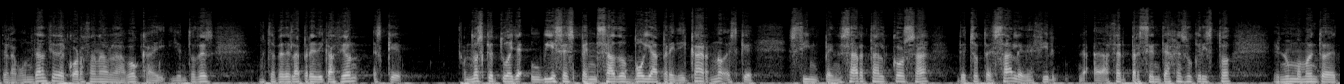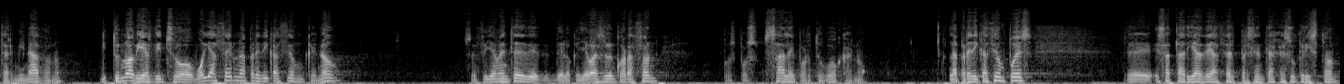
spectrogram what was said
De la abundancia del corazón habla la boca. Y, entonces, muchas veces la predicación es que no es que tú hubieses pensado voy a predicar, no, es que sin pensar tal cosa, de hecho te sale decir, hacer presente a Jesucristo en un momento determinado, ¿no? Y tú no habías dicho, voy a hacer una predicación, que no. Sencillamente de, lo que llevas en el corazón, pues, pues sale por tu boca, ¿no? La predicación, pues, eh, esa tarea de hacer presente a Jesucristo,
